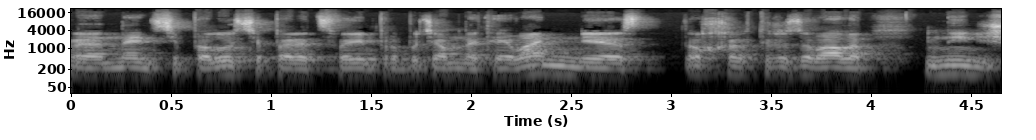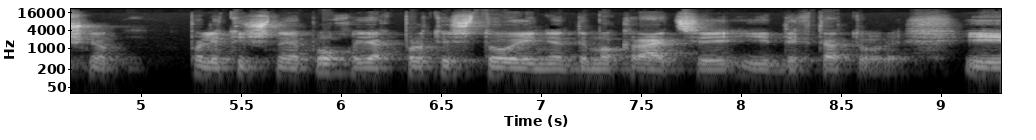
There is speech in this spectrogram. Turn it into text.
е, Ненсі Пелосі перед своїм прибуттям на Тайвань е, охарактеризувала нинішню політичну епоху як протистояння демократії і диктатури. І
